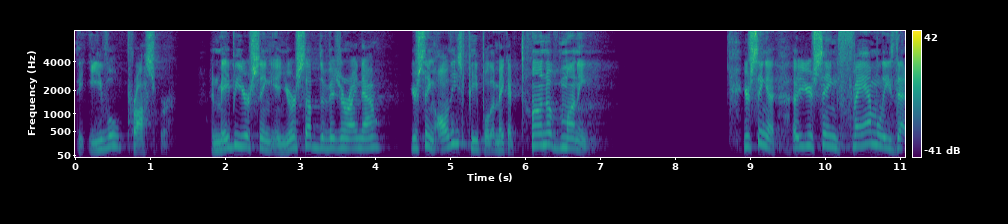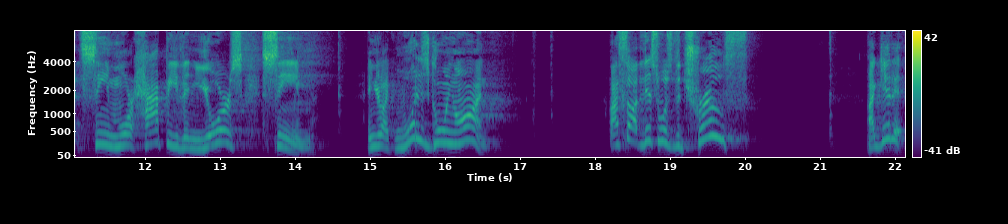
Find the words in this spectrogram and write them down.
the evil prosper. And maybe you're seeing in your subdivision right now, you're seeing all these people that make a ton of money you're seeing, a, uh, you're seeing families that seem more happy than yours seem. And you're like, what is going on? I thought this was the truth. I get it.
